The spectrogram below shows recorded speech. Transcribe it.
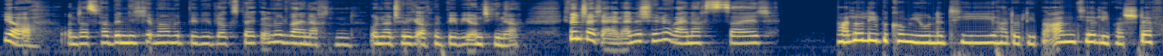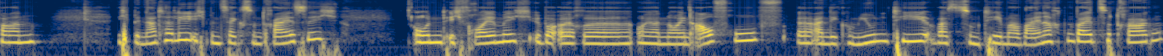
Ja, und das verbinde ich immer mit Bibi Blocksberg und mit Weihnachten. Und natürlich auch mit Bibi und Tina. Ich wünsche euch allen eine schöne Weihnachtszeit. Hallo liebe Community, hallo liebe Antje, lieber Stefan. Ich bin Nathalie, ich bin 36 und ich freue mich über eure, euren neuen Aufruf äh, an die Community, was zum Thema Weihnachten beizutragen.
